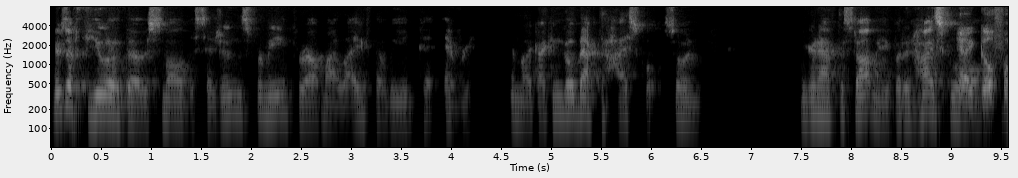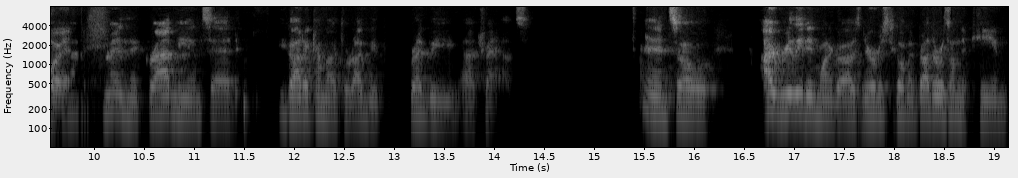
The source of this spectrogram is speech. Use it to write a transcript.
there's a few of those small decisions for me throughout my life that lead to everything. And like I can go back to high school. So in, you're gonna have to stop me, but in high school, yeah, go for I it. a friend that grabbed me and said, "You got to come out to rugby rugby uh, tryouts. And so I really didn't want to go. I was nervous to go. My brother was on the team,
